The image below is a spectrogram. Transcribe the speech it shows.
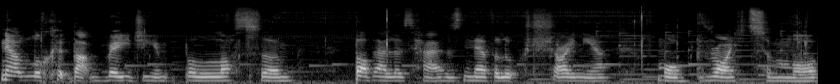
Now look at that radiant blossom. Barbella's hair has never looked shinier, more bright and more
